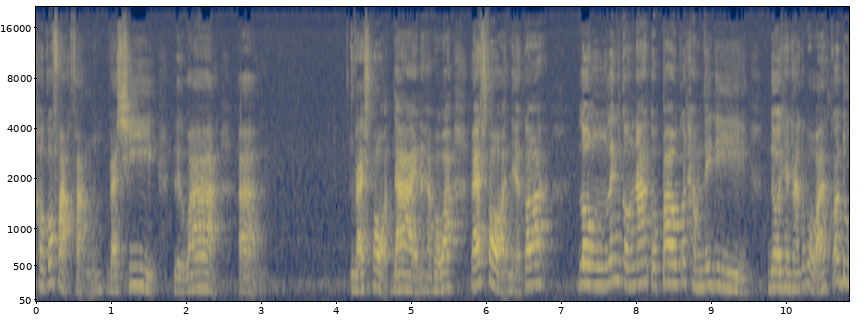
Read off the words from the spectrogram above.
เขาก็ฝากฝังรัชชี่หรือว่าแรชฟอร์ดได้นะคะ เพราะว่าแรชฟอร์ดเนี่ยก็ ลงเล่นกองหน้าตัวเป้าก็ทำได้ดี โดยเทนฮากก็บอกว่าก็ดู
